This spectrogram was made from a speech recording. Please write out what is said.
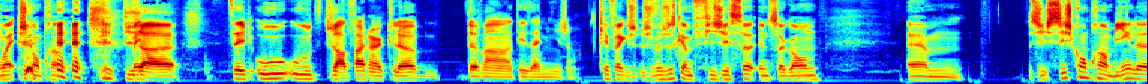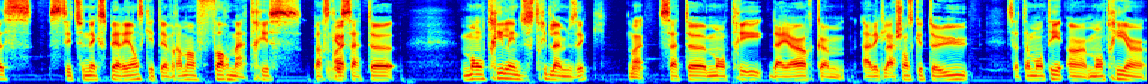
Ouais, je comprends. puis Mais- genre, ou, ou genre de faire un club devant tes amis, genre. OK, fait que je veux juste comme figer ça une seconde. Euh, si je comprends bien, là, c'est une expérience qui était vraiment formatrice parce que Ouais. ça t'a montré l'industrie de la musique. Ouais. Ça t'a montré, d'ailleurs, comme avec la chance que tu as eue, ça t'a montré un, montré un,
